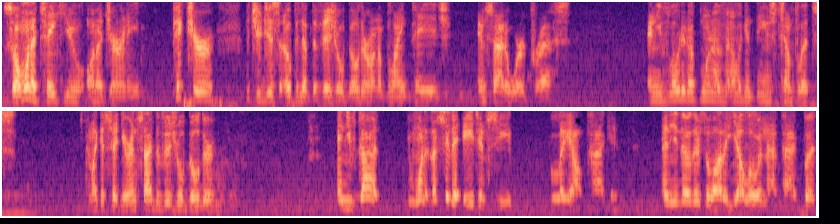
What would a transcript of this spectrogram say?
So I want to take you on a journey. Picture that you just opened up the Visual Builder on a blank page inside of WordPress, and you've loaded up one of Elegant Themes templates. And like I said, you're inside the Visual Builder, and you've got one. Let's say the agency layout packet, and you know there's a lot of yellow in that pack, but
